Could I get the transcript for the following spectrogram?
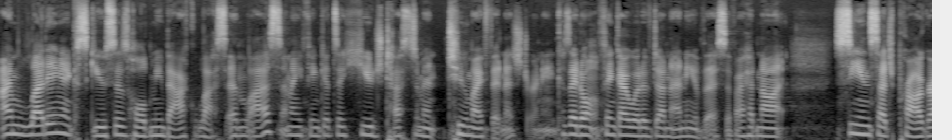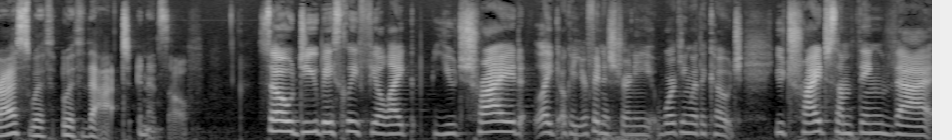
I'm letting excuses hold me back less and less and I think it's a huge testament to my fitness journey because I don't think I would have done any of this if I had not seen such progress with with that in itself. So, do you basically feel like you tried like okay, your fitness journey, working with a coach, you tried something that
